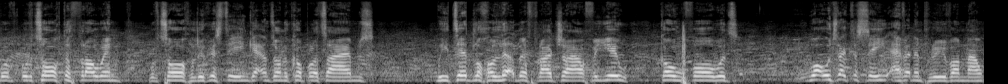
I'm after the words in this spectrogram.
we've, we've talked the throw in, we've talked Lucas Digne getting done a couple of times. We did look a little bit fragile for you going forward. What would you like to see Everton improve on now?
